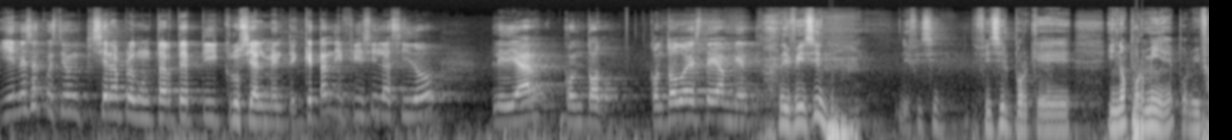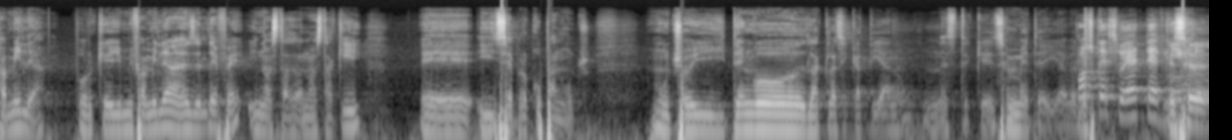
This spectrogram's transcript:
Y en esa cuestión quisiera preguntarte a ti crucialmente: ¿qué tan difícil ha sido lidiar con todo? Con todo este ambiente. Difícil, difícil, difícil porque, y no por mí, eh, por mi familia, porque mi familia es del DF y no está, no está aquí eh, y se preocupan mucho, mucho y tengo la clásica tía, ¿no? Este que se mete ahí a ver los, Ponte suéter, que se,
